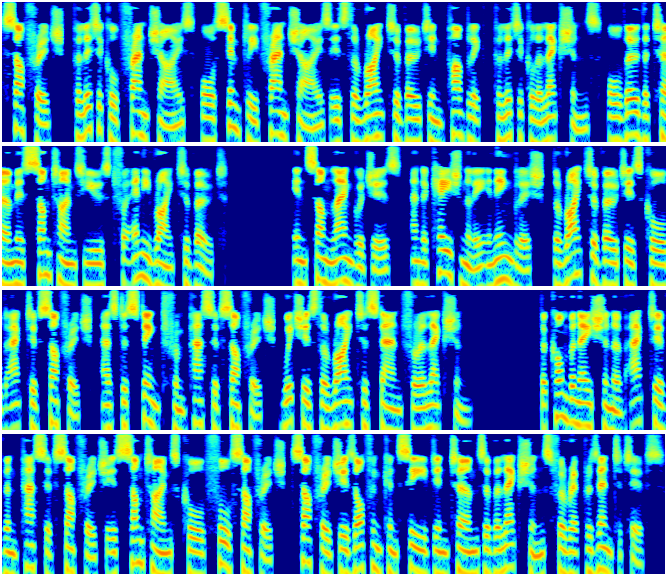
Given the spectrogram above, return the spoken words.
Suffrage, political franchise, or simply franchise is the right to vote in public, political elections, although the term is sometimes used for any right to vote. In some languages, and occasionally in English, the right to vote is called active suffrage, as distinct from passive suffrage, which is the right to stand for election. The combination of active and passive suffrage is sometimes called full suffrage. Suffrage is often conceived in terms of elections for representatives.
